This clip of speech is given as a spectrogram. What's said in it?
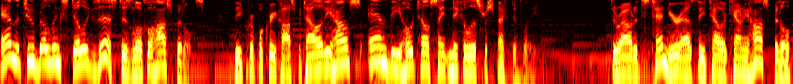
and the two buildings still exist as local hospitals the Cripple Creek Hospitality House and the Hotel St. Nicholas, respectively. Throughout its tenure as the Teller County Hospital,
